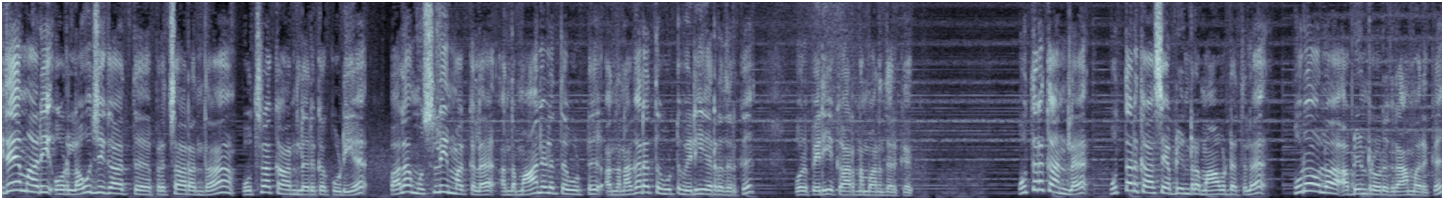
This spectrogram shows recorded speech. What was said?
இதே மாதிரி ஒரு லவ் ஜிகாத் பிரச்சாரம் தான் உத்தரகாண்ட்ல இருக்கக்கூடிய பல முஸ்லீம் மக்களை அந்த மாநிலத்தை விட்டு அந்த நகரத்தை விட்டு வெளியேறதற்கு ஒரு பெரிய காரணமாக இருந்திருக்கு. உத்தரகாண்ட்ல உத்தரகாசி அப்படின்ற மாவட்டத்தில் புரோலா அப்படின்ற ஒரு கிராமம் இருக்கு.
